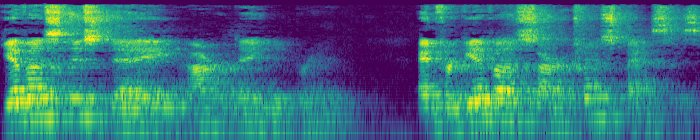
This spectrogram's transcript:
Give us this day our daily bread, and forgive us our trespasses,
